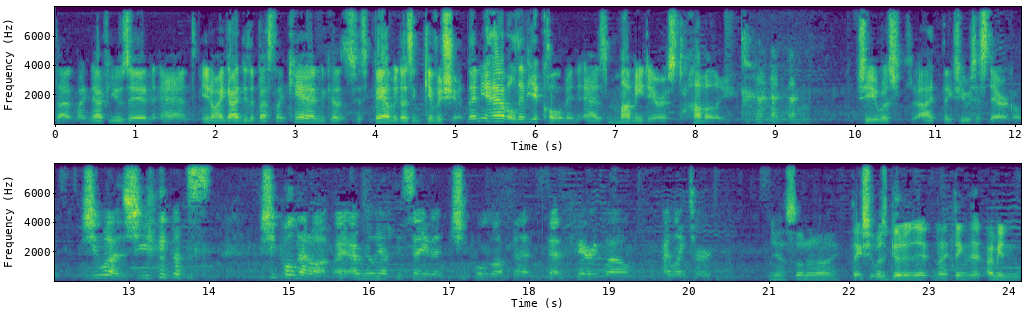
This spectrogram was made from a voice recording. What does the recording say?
that my nephew's in, and you know I gotta do the best I can because his family doesn't give a shit. Then you have Olivia Colman as Mommy Dearest Homily. She was, I think she was hysterical. she was. She was. She pulled that off. I, I really have to say that she pulled off that that very well. I liked her. Yeah, so did I. I think she was good at it, and I think that I mean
